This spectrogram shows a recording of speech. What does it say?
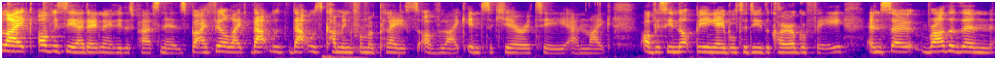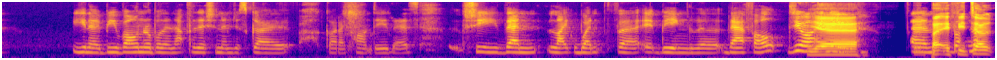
like, obviously, I don't know who this person is, but I feel like that was that was coming from a place of like insecurity and like obviously not being able to do the choreography, and so rather than you know be vulnerable in that position and just go, oh, God, I can't do this, she then like went for it being the their fault. Do you know what I yeah, mean? Um, but if you not- don't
